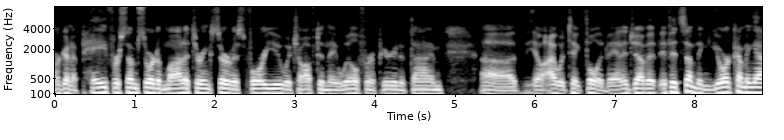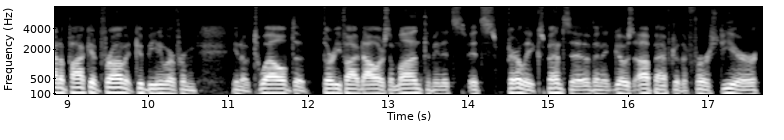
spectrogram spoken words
are going to pay for some sort of monitoring service for you, which often they will for a period of time, uh, you know, I would take full advantage of it. If it's something you're coming out of pocket from, it could be anywhere from, you know, 12 to $35 a month. I mean, it's it's fairly expensive and it goes up after the first year.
